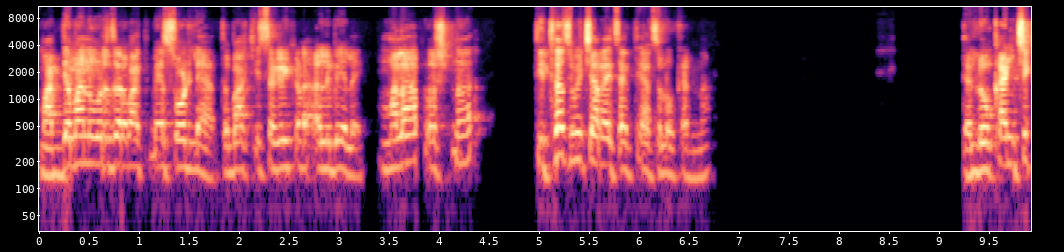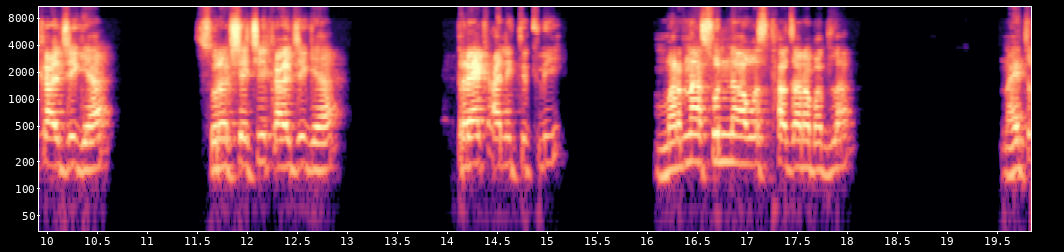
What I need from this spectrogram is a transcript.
माध्यमांवर जर बातम्या सोडल्या तर बाकी सगळीकडे अलबेल आहे. मला प्रश्न तिथंच विचारायचा आहे त्याच लोकांना. त्या लोकांची काळजी घ्या सुरक्षेची काळजी घ्या. ट्रॅक आणि तिथली मरणाशून्य अवस्था जरा बदला. नाही तर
